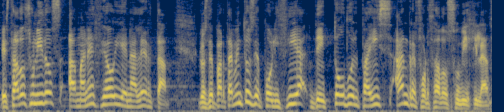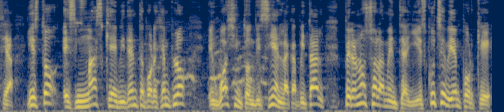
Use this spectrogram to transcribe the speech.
Estados Unidos amanece hoy en alerta. Los departamentos de policía de todo el país han reforzado su vigilancia. Y esto es más que evidente, por ejemplo, en Washington, D.C., en la capital. Pero no solamente allí. Escuche bien porque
